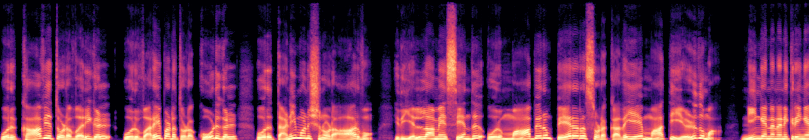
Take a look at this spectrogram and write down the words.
ஒரு காவியத்தோட வரிகள் ஒரு வரைபடத்தோட கோடுகள் ஒரு தனி மனுஷனோட ஆர்வம் இது எல்லாமே சேர்ந்து ஒரு மாபெரும் பேரரசோட கதையே மாத்தி எழுதுமா? நீங்க என்ன நினைக்கிறீங்க?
